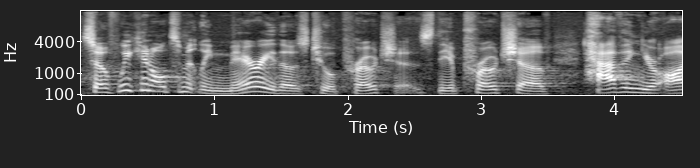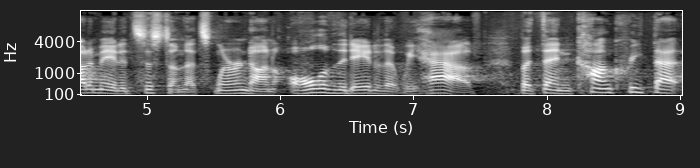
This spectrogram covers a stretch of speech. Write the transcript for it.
So, if we can ultimately marry those two approaches, the approach of having your automated system that's learned on all of the data that we have, but then concrete that,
